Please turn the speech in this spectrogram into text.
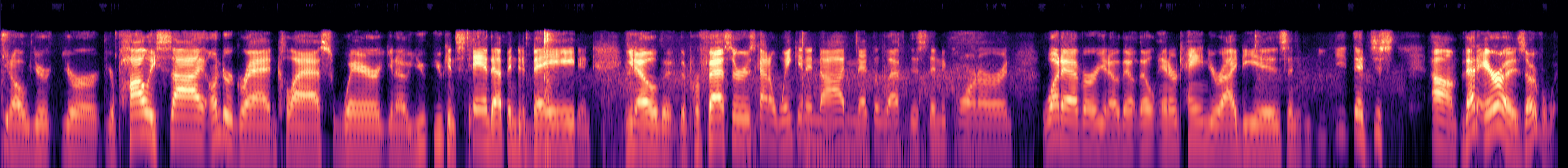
you know your your your poli sci undergrad class where you know you you can stand up and debate and you know the the professor is kind of winking and nodding at the leftist in the corner and whatever you know they'll they'll entertain your ideas and it just um, that era is over with.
